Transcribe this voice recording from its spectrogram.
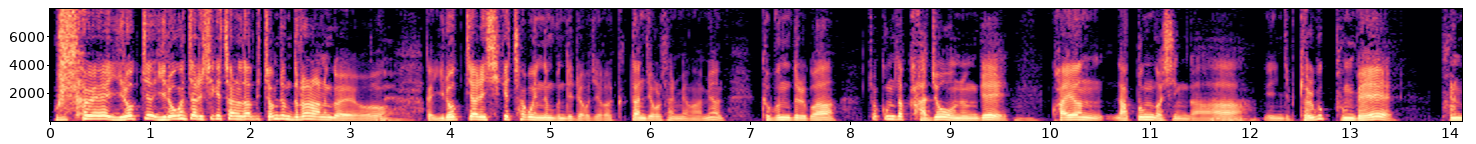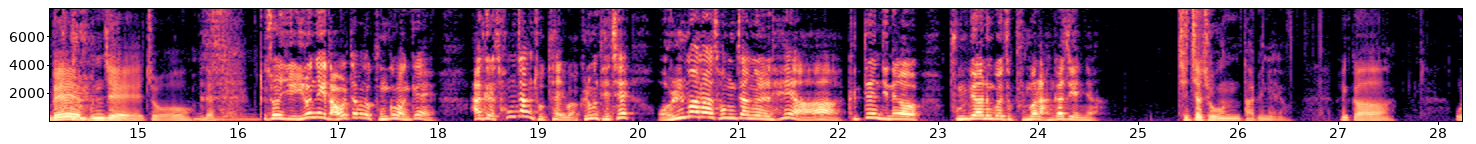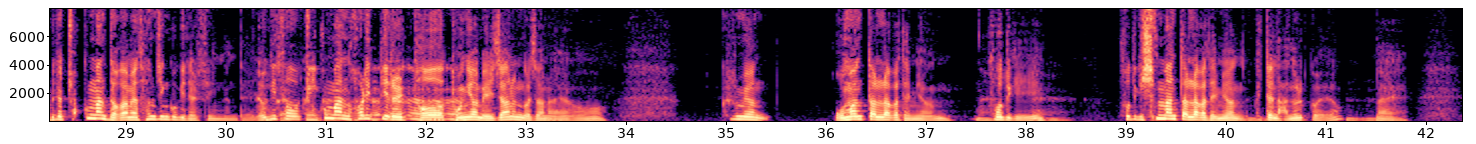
우리 사회에 1억, 1억 원짜리 시계 차는 사람들이 점점 늘어나는 거예요. 네. 그러니까 1억짜리 시계 차고 있는 분들이라고 제가 극단적으로 설명하면 그분들과 조금 더 가져오는 게 음. 과연 나쁜 것인가. 이제 결국 분배, 분배 문제죠. 네. 저는 이런 얘기 나올 때마다 궁금한 게, 아, 그래, 성장 좋다 이거야. 그러면 대체 얼마나 성장을 해야 그때는 니네가 분배하는 거에서 불만을 안 가지겠냐? 진짜 좋은 답이네요. 그러니까 우리가 조금만 더 가면 선진국이 될 수 있는데 여기서 그러니까요. 조금만 그러니까요. 허리띠를 더 응, 응. 동여 매자는 거잖아요. 그러면 5만 달러가 되면 네. 소득이 네. 소득이 10만 달러가 되면 그때 나눌 거예요. 음. 네.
